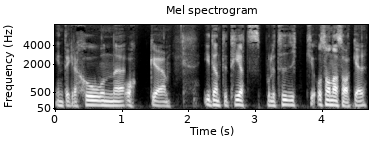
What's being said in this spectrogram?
integration eh, och eh, identitetspolitik och sådana saker.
